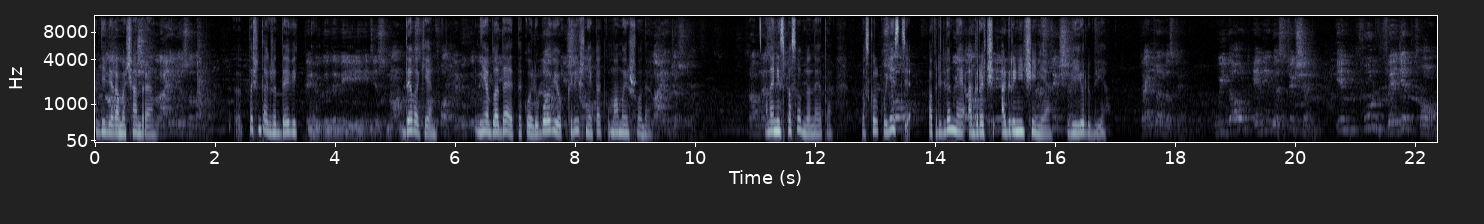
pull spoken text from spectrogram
Лиле Рамачандра. Точно так же Деви, not Деваки не обладает такой любовью к Кришне, как мама Ишода. Она не способна на это, поскольку есть определенные ограчи- ограничения в ее любви. Try to understand. Without any restriction, in full-fledged form,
